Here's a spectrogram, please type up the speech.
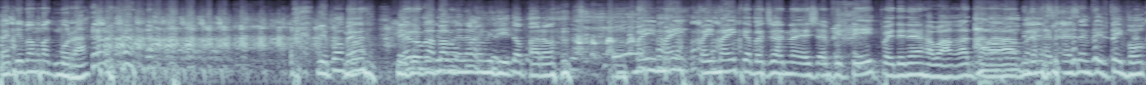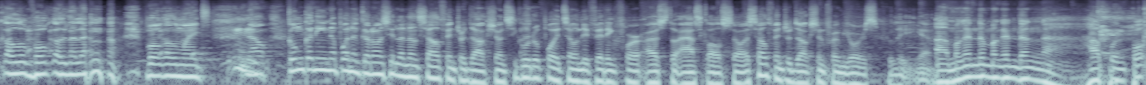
Pwede ba magmura? Yun po, Meron- may meron ka bang- na lang kami dito para may, may, may mic ka ba dyan na SM58? Pwede na hawakan. Ah, para may SM50 vocal vocal na lang vocal mics. Now, kung kanina po nagkaroon sila ng self-introduction, siguro po it's only fitting for us to ask also a self-introduction from yours, really. Yeah. Ah, magandang magandang ah, hapon po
